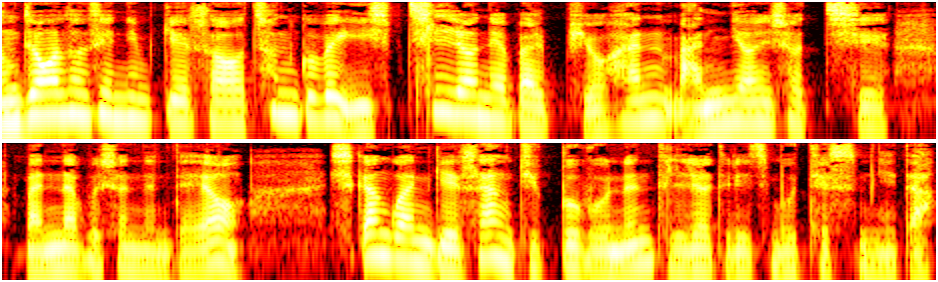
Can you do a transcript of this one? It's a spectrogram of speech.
방정환 선생님께서 1927년에 발표한 만년 셔츠 만나보셨는데요. 시간 관계상 뒷부분은 들려드리지 못했습니다.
